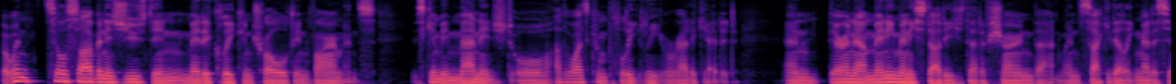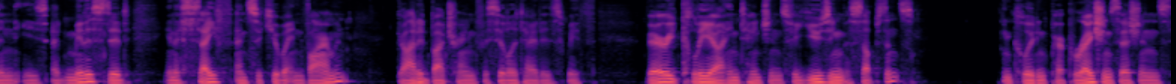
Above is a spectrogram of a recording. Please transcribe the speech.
But when psilocybin is used in medically controlled environments, this can be managed or otherwise completely eradicated. And there are now many, many studies that have shown that when psychedelic medicine is administered in a safe and secure environment, guided by trained facilitators with very clear intentions for using the substance, including preparation sessions,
